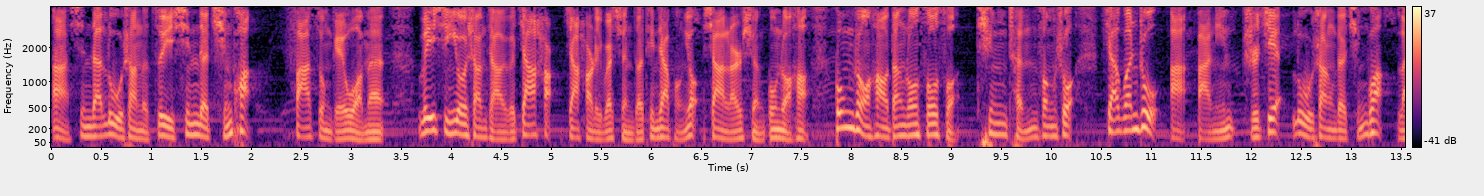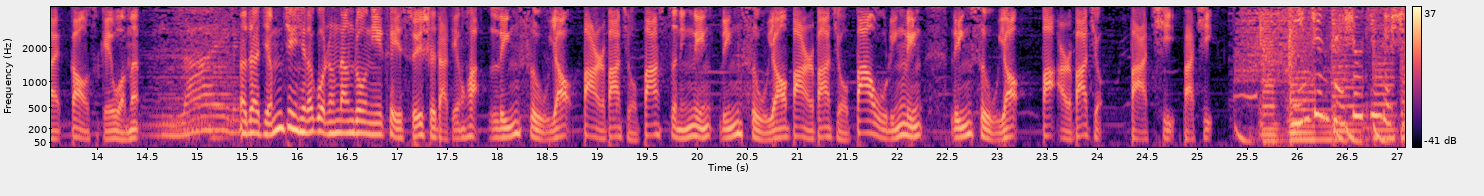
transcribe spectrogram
啊现在路上的最新的情况。发送给我们，微信右上角有个加号，加号里边选择添加朋友，下栏选公众号，公众号当中搜索“听陈峰说”，加关注啊，把您直接路上的情况来告诉给我们。那在节目进行的过程当中，你也可以随时打电话零四五幺八二八九八四零零零四五幺八二八九八五零零零四五幺八二八九八七八七。您正在收听的是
